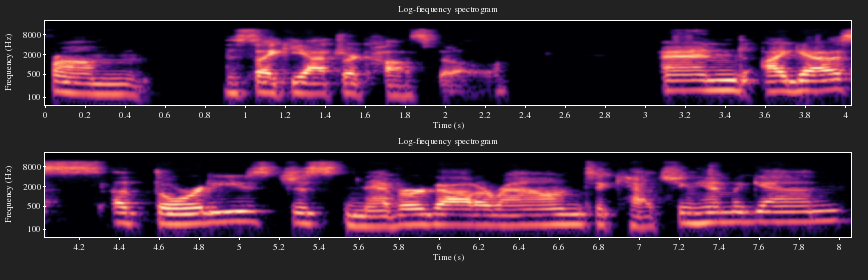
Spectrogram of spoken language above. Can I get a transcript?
from the psychiatric hospital. And I guess authorities just never got around to catching him again.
